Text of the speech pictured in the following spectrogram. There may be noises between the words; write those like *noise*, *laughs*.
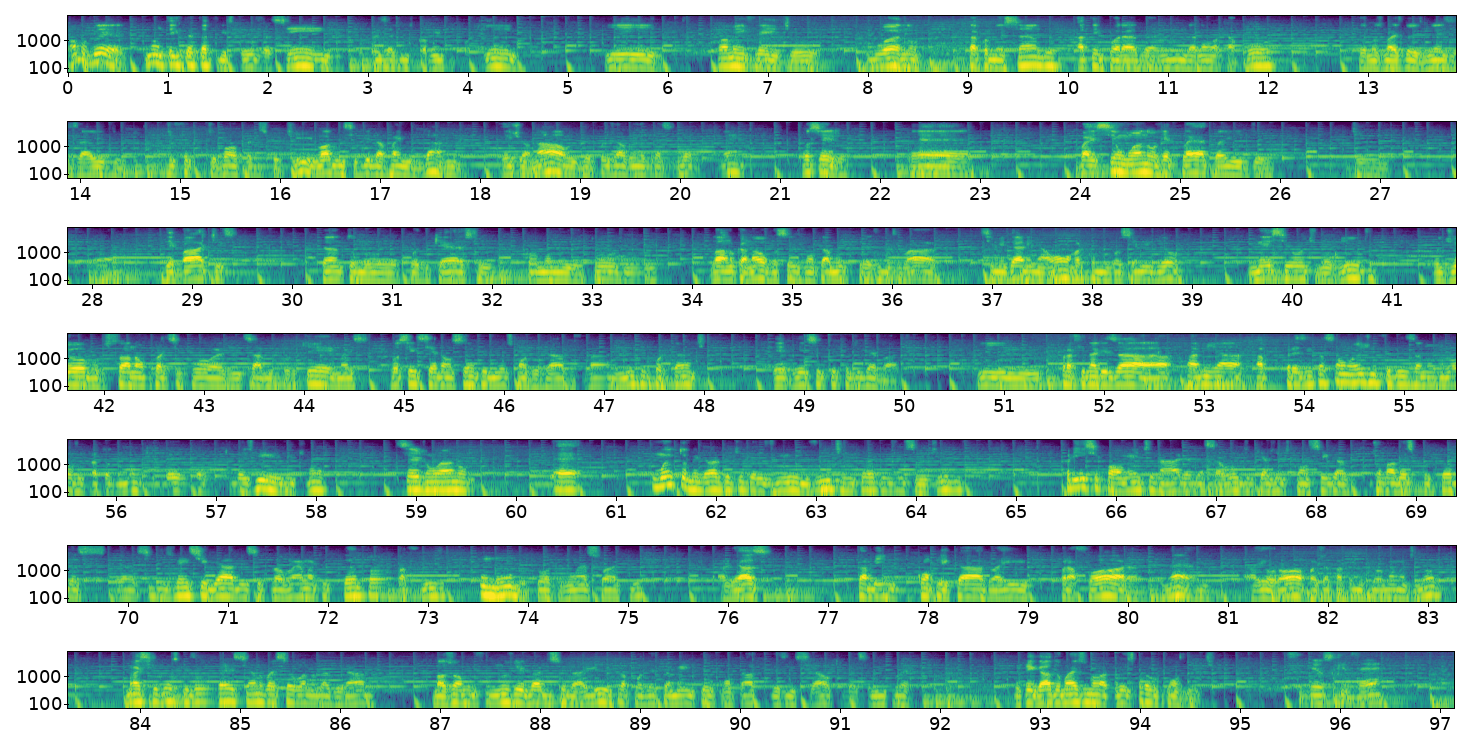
Vamos ver, não tem tanta tristeza assim, depois a gente comenta um pouquinho. E vamos em frente. O, o ano está começando, a temporada ainda não acabou. Temos mais dois meses aí de, de futebol para discutir. Logo em seguida vai mudar, né? regional e depois já vem o brasileiro também. Ou seja, é, vai ser um ano repleto aí de, de é, debates, tanto no podcast como no YouTube. Lá no canal vocês vão estar muito presentes lá. Se me derem a honra, como você me deu nesse último vídeo. O Diogo só não participou, a gente sabe por quê, mas vocês serão sempre meus convidados lá. É muito importante esse tipo de debate. E para finalizar a, minha apresentação hoje, um feliz ano novo para todo mundo, que 2021 seja um ano é, muito melhor do que 2020 em todos os sentidos principalmente na área da saúde, que a gente consiga, de uma vez por todas, eh, se desvencilhar desse problema que tanto aflige o mundo todo, não é só aqui. Aliás, está bem complicado aí para fora, né? A Europa já está tendo problema de novo. Mas, se Deus quiser, esse ano vai ser o ano da virada. Nós vamos nos livrar disso daí para poder também ter o contato presencial, que vai ser muito legal. Obrigado mais uma vez pelo convite se Deus quiser,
